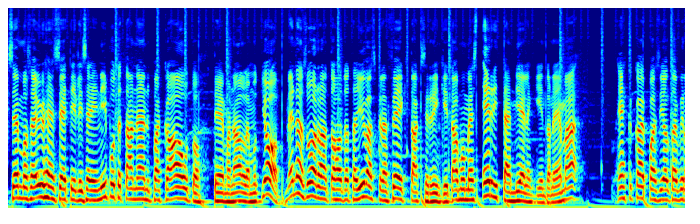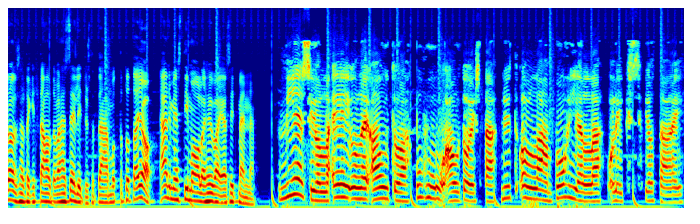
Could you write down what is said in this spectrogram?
semmoisen yhden setillisen, niin niputetaan nää nyt vaikka auto-teeman alle. Mut joo, mennään suoraan tohon tota Jyväskylän fake taksirinkiin. Tää on mun mielestä erittäin mielenkiintoinen ja mä ehkä kaipaisin joltain viralliseltakin taholta vähän selitystä tähän, mutta tota joo, äänimies Timo, ole hyvä ja sit mennään. Mies, jolla ei ole autoa, puhuu autoista. Nyt ollaan pohjalla, oliks jotain?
